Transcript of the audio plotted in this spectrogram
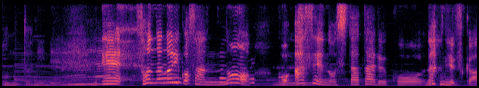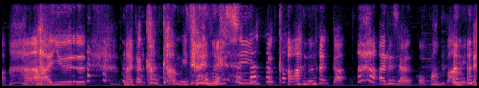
本当にね。ね、そんなのりこさんのこううん汗の滴るこう なんですか？ああいうなんかカンカンみたいなシーンとか あのなんかあるじゃんこうパンパンみたいな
